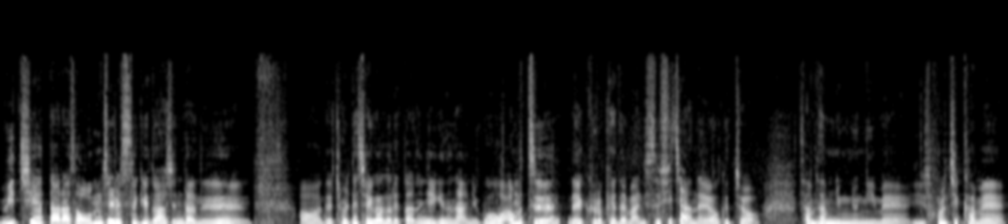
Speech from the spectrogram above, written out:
위치에 따라서 엄지를 쓰기도 하신다는, 어, 네, 절대 제가 그랬다는 얘기는 아니고, 아무튼, 네, 그렇게들 많이 쓰시지 않아요? 그쵸? 3366님의 이 솔직함에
